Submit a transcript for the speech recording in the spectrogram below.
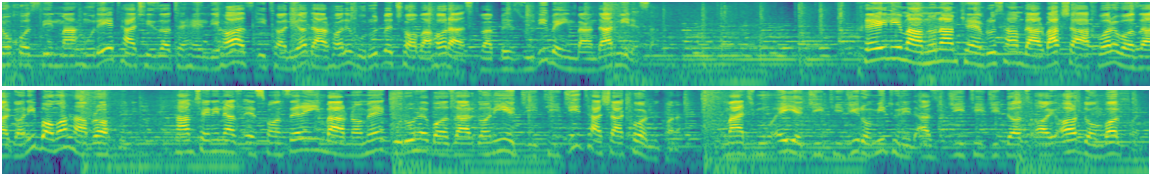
نخستین محموله تجهیزات هندی ها از ایتالیا در حال ورود به چابهار است و به زودی به این بندر می‌رسند. خیلی ممنونم که امروز هم در بخش اخبار بازرگانی با ما همراه بودید. همچنین از اسپانسر این برنامه گروه بازرگانی جی تی جی تشکر می‌کنم. مجموعه جی تی جی رو می‌تونید از gtg.ir دنبال کنید.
